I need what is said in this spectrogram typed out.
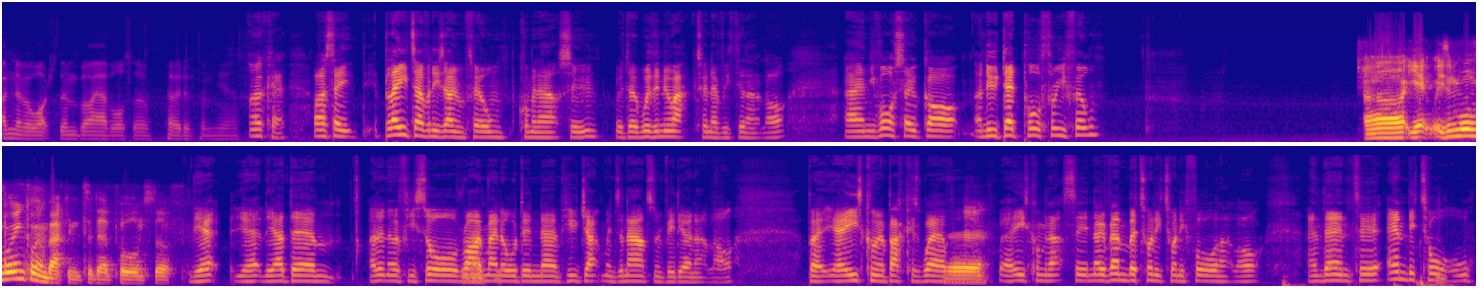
I've never watched them, but I have also heard of them. Yeah. Okay, well, I say Blade's having his own film coming out soon with a with a new actor and everything like that. And you've also got a new Deadpool three film. Uh, yeah, isn't Wolverine coming back into Deadpool and stuff? Yeah, yeah. They had um, I don't know if you saw Ryan Reynolds in um, Hugh Jackman's announcement video and that lot. But yeah, he's coming back as well. Yeah. Uh, he's coming out in November 2024 and that lot. And then to end it all,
